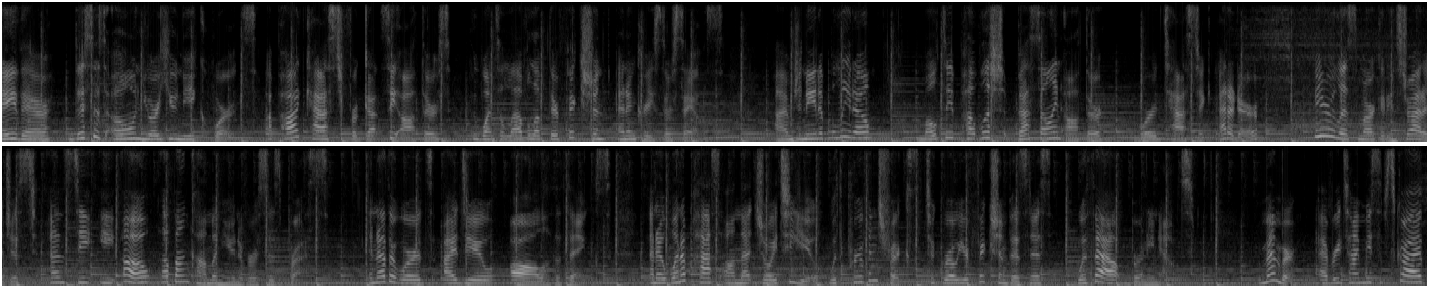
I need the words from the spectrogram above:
Hey there, this is Own Your Unique Words, a podcast for gutsy authors who want to level up their fiction and increase their sales. I'm Janeen Ippolito, multi published best-selling author, wordtastic editor, fearless marketing strategist, and CEO of Uncommon Universes Press. In other words, I do all the things. And I want to pass on that joy to you with proven tricks to grow your fiction business without burning out. Remember, every time you subscribe,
